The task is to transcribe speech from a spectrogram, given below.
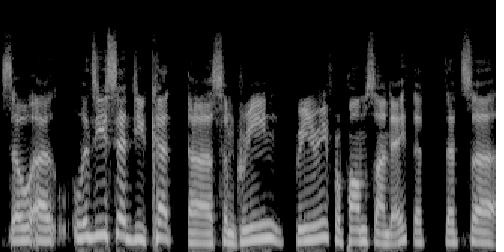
So, uh, Lindsay, you said you cut uh, some green greenery for Palm Sunday. That that's uh,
